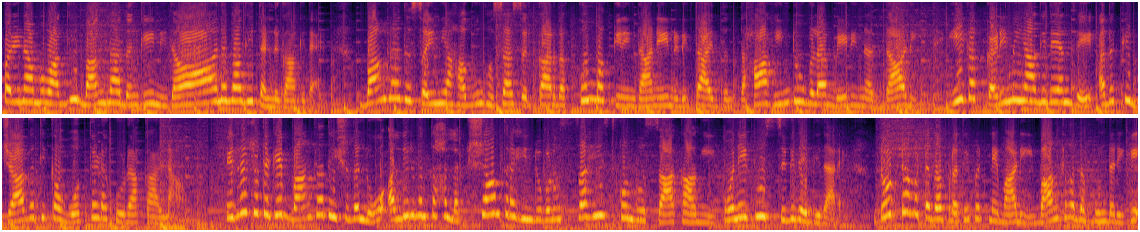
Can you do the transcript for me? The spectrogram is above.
ಪರಿಣಾಮವಾಗಿ ಬಾಂಗ್ಲಾದಂಗೆ ನಿಧಾನವಾಗಿ ತಣ್ಣಗಾಗಿದೆ. ಬಾಂಗ್ಲಾದ ಸೈನ್ಯ ಹಾಗೂ ಹೊಸ ಸರ್ಕಾರದ ಕುಮ್ಮಕ್ಕಿನಿಂದಾನೇ ನಡೀತಾ ಇದ್ದಂತಹ ಹಿಂದೂಗಳ ಮೇಲಿನ ದಾಳಿ ಈಗ ಕಡಿಮೆಯಾಗಿದೆ ಅಂದ್ರೆ ಅದಕ್ಕೆ ಜಾಗತಿಕ ಒತ್ತಡ ಕೂಡ ಕಾರಣ. ಇದರ ಜೊತೆಗೆ ಬಾಂಗ್ಲಾದೇಶದಲ್ಲೂ ಅಲ್ಲಿರುವಂತಹ ಲಕ್ಷಾಂತರ ಹಿಂದೂಗಳು ಸಹಿಸಿಕೊಂಡು ಸಾಕಾಗಿ ಕೊನೆಗೂ ಸಿಡಿದೆದ್ದಿದ್ದಾರೆ. ದೊಡ್ಡ ಮಟ್ಟದ ಪ್ರತಿಭಟನೆ ಮಾಡಿ ಬಾಂಗ್ಲಾದ ಪುಂಡರಿಗೆ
